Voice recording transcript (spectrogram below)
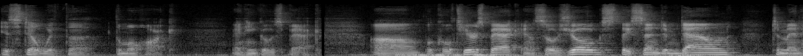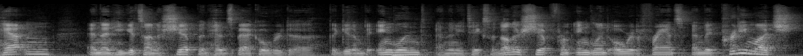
is still with the, the Mohawk, and he goes back. Um, but Couture's back, and so Jogues, they send him down to Manhattan and then he gets on a ship and heads back over to they get him to England, and then he takes another ship from England over to France, and they pretty much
